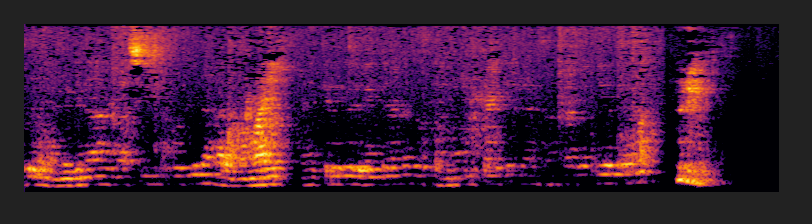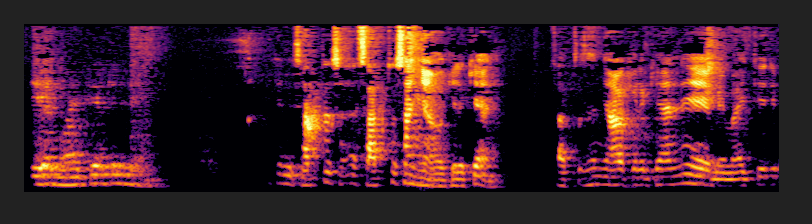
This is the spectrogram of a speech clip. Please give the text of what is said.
ඒක හැමදෙනා විශ්වාසී පොදිනා අර මමයි අනිත් කෙනෙක් වෙන කරන්නේ ඒක හැමෝටයි කියන සංකාරය කියනවා ඒක මෛත්‍රිය කියන්නේ කියන්නේ සත්‍ය සත්‍ය සංඥාව කියලා කියන්නේ. සත්‍ය සංඥාව කියලා කියන්නේ මේ මෛත්‍රියදී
